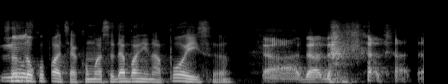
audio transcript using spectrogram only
Sunt nu. ocupați acum să dea bani înapoi, să... Da, da, da, da, da, da.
